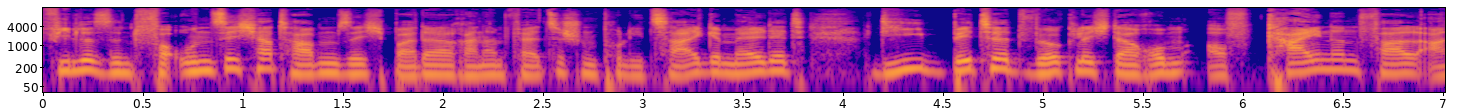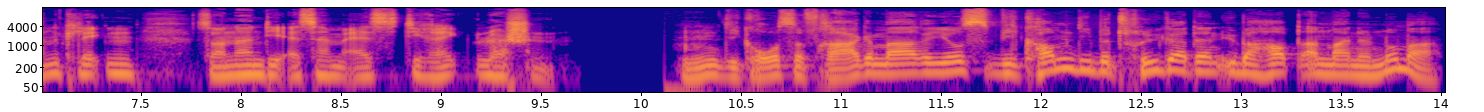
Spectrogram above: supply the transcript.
Viele sind verunsichert, haben sich bei der rheinland-pfälzischen Polizei gemeldet. Die bittet wirklich darum, auf keinen Fall anklicken, sondern die SMS direkt löschen. Hm, die große Frage, Marius, wie kommen die Betrüger denn überhaupt an meine Nummer?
